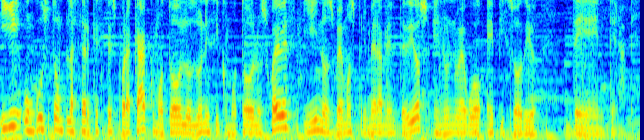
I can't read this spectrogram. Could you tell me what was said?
Y un gusto, un placer que estés por acá, como todos los lunes y como todos los jueves. Y nos vemos primeramente Dios en un nuevo episodio de En Terapia.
